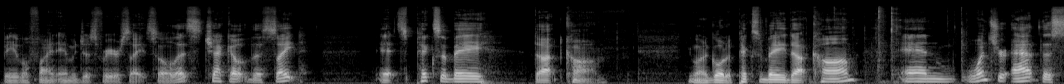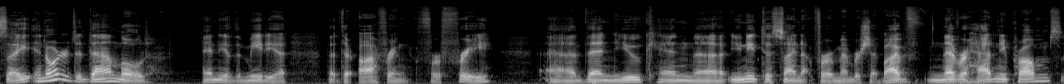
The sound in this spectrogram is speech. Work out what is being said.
be able to find images for your site. So let's check out the site. It's pixabay.com. You want to go to pixabay.com, and once you're at this site, in order to download any of the media that they're offering for free, uh, then you can uh, you need to sign up for a membership. I've never had any problems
